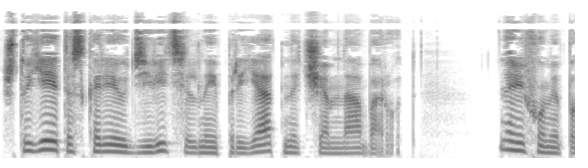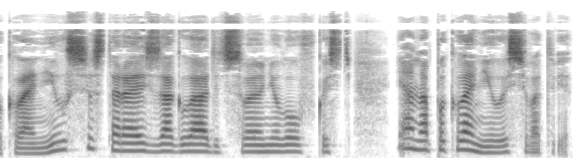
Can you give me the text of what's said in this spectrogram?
что ей это скорее удивительно и приятно, чем наоборот — Нарифуми поклонился, стараясь загладить свою неловкость, и она поклонилась в ответ.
